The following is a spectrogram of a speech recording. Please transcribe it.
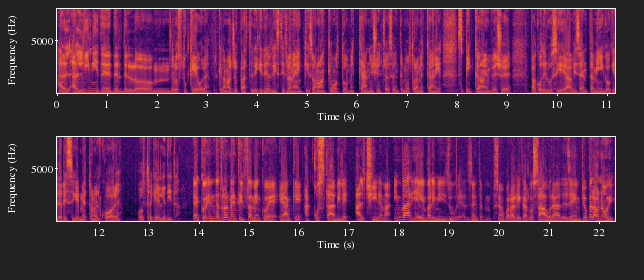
al, al limite del, dello, dello, stucchevole perché la maggior parte dei chitarristi flamenchi sono anche molto meccanici cioè si sente molto la meccanica. Spiccano invece Paco De Lucia, Vicente Amigo chitarristi che mettono il cuore oltre che le dita Ecco, naturalmente il flamenco è, è, anche accostabile al cinema in varie, in varie, misure, ad esempio possiamo parlare di Carlo Saura ad esempio, però noi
